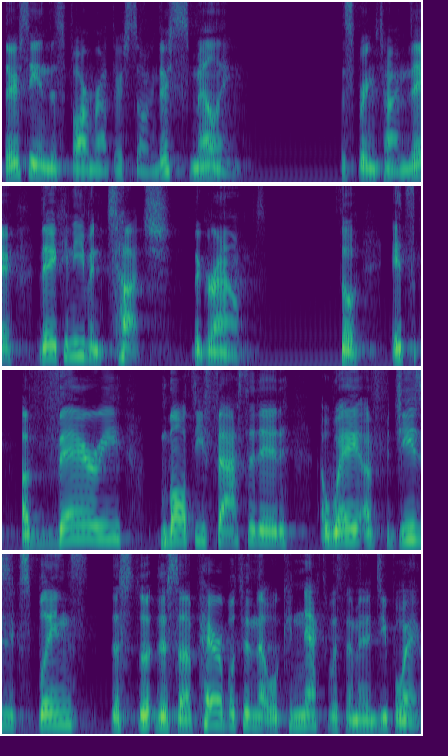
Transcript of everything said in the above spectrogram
they're seeing this farmer out there sowing. They're smelling the springtime. They they can even touch the ground. So it's a very multifaceted a way of Jesus explaining this, this uh, parable to them that will connect with them in a deep way.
